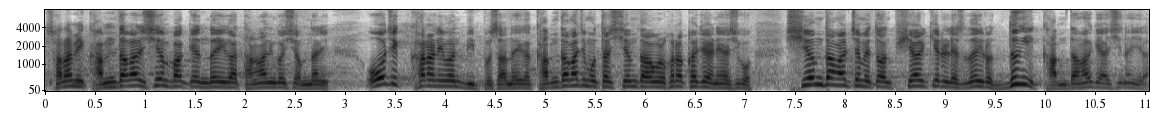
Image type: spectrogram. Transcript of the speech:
사람이 감당할 시험 밖에 너희가 당한 것이 없나니 오직 하나님은 미쁘사 너희가 감당하지 못할 시험 당함을 허락하지 아니하시고 시험 당할 점에 또한 피할 길을 내서 너희로 능히 감당하게 하시느니라.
